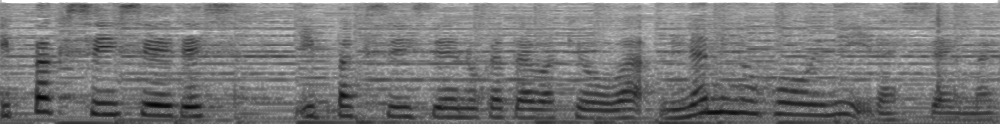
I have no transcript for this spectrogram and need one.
一泊水星です。一泊水星の方は今日は南の方位にいらっしゃいます。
